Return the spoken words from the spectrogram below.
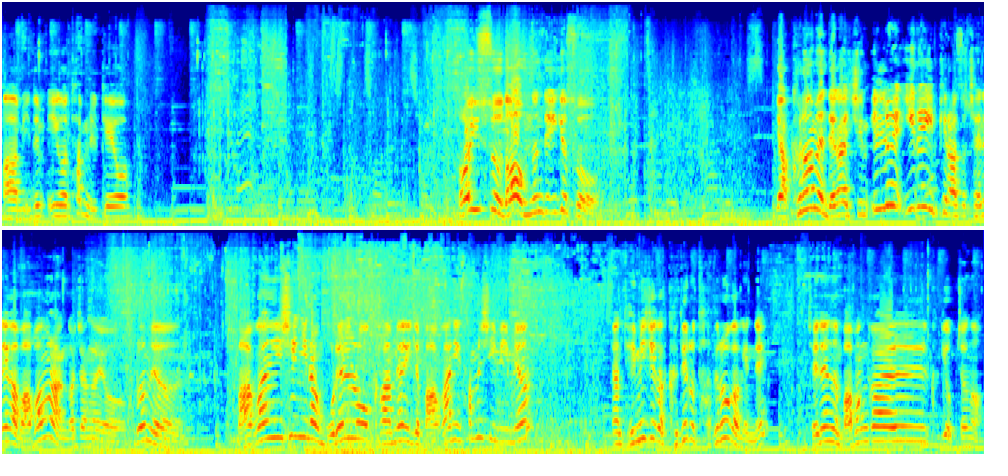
아 믿음 이거 탑 밀게요 나이스 나 없는데 이겼어 야 그러면 내가 지금 1, 1AP라서 쟤네가 마방을 안 가잖아요 그러면 마관신이랑 모렐로 가면 이제 마관이 30이면 그냥 데미지가 그대로 다 들어가겠네? 쟤네는 마방 갈 그게 없잖아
